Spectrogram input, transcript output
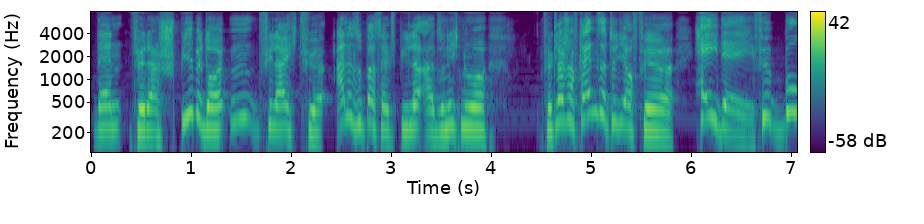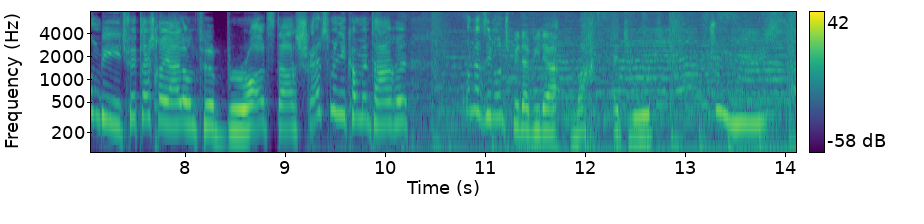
denn für das Spiel bedeuten? Vielleicht für alle Supercell-Spiele, also nicht nur für Clash of Clans natürlich auch für Heyday, für Boom Beach, für Clash Royale und für Brawl Stars. Schreibt es mir in die Kommentare und dann sehen wir uns später wieder. Macht's es gut. Tschüss.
